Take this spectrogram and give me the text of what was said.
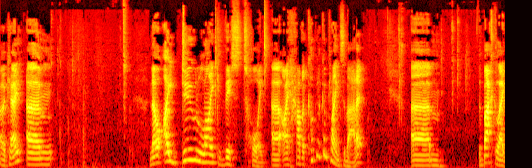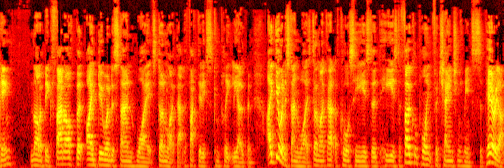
okay. Um, now I do like this toy. Uh, I have a couple of complaints about it. Um, the back legging not a big fan of, but I do understand why it's done like that. The fact that it's completely open, I do understand why it's done like that. Of course, he is the he is the focal point for changing him into Superion.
